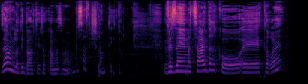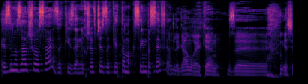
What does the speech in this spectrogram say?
זהו, אני לא דיברתי איתו כמה זמן, אבל בסוף השלמתי איתו. וזה מצא את דרכו, אה, אתה רואה? איזה מזל שהוא עשה את זה, כי זה, אני חושבת שזה קטע מקסים בספר. לגמרי, כן. זה... יש,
